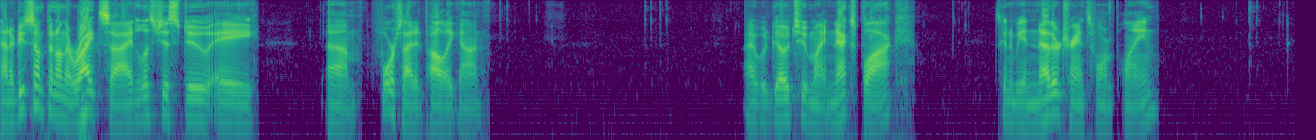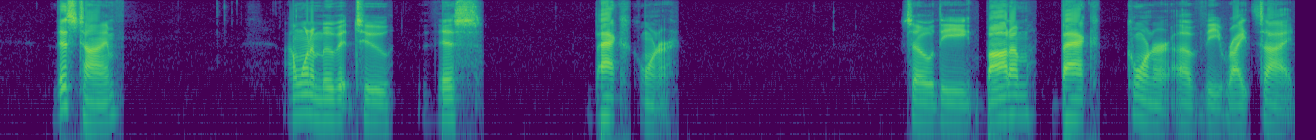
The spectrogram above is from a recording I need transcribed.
Now to do something on the right side, let's just do a um, four-sided polygon. I would go to my next block. It's going to be another transform plane. This time, I want to move it to this back corner. So the bottom back corner of the right side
